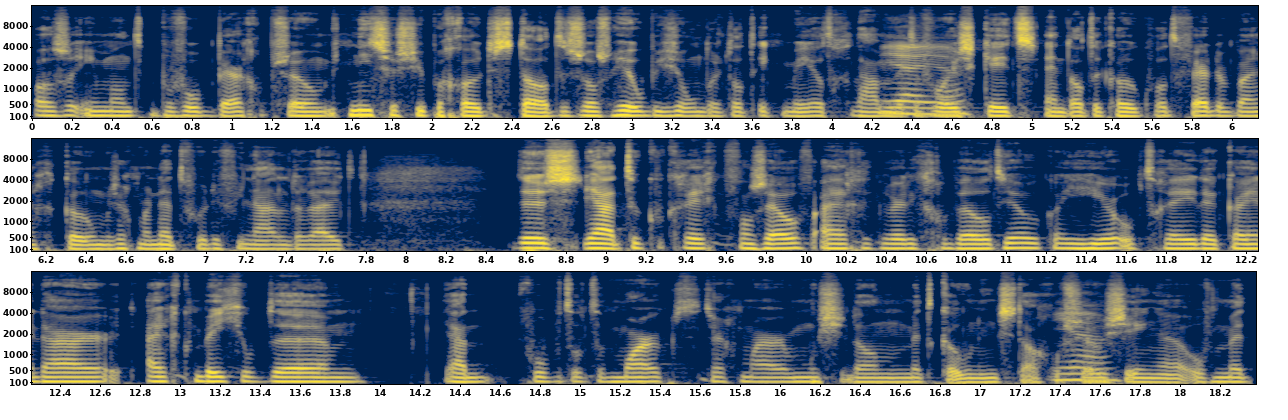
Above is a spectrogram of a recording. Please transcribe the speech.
als er iemand, bijvoorbeeld Berg op Zoom, niet zo'n super grote stad. Dus het was heel bijzonder dat ik mee had gedaan Ja, met de. Voice Kids. En dat ik ook wat verder ben gekomen, zeg maar net voor de finale eruit. Dus ja, toen kreeg ik vanzelf eigenlijk, werd ik gebeld. Yo, kan je hier optreden? Kan je daar eigenlijk een beetje op de, ja, bijvoorbeeld op de markt, zeg maar, moest je dan met Koningsdag of Ja. zo zingen. Of met.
